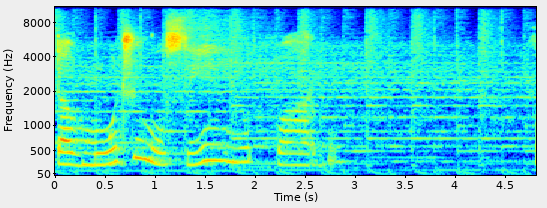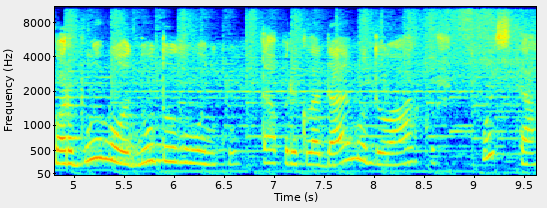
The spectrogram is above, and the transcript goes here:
та вмочуємо синю фарбу. Фарбуємо одну долоньку та прикладаємо до аркуш ось так.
